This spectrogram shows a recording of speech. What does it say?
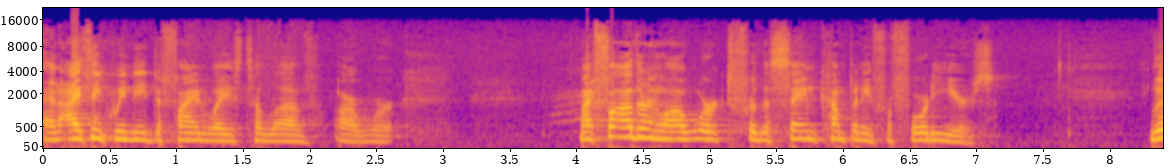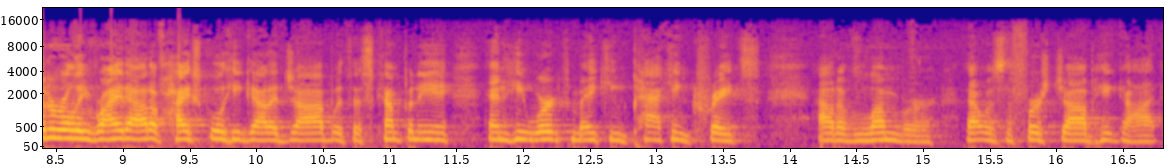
And I think we need to find ways to love our work. My father in law worked for the same company for 40 years. Literally, right out of high school, he got a job with this company and he worked making packing crates out of lumber. That was the first job he got.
